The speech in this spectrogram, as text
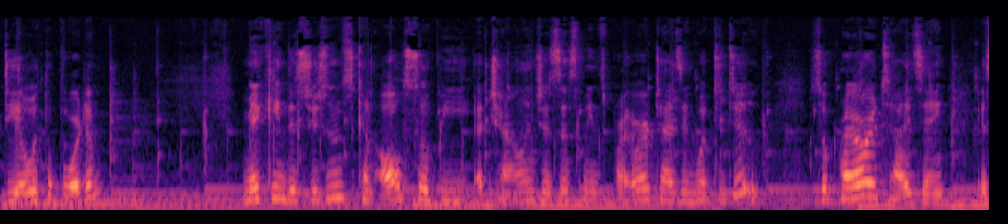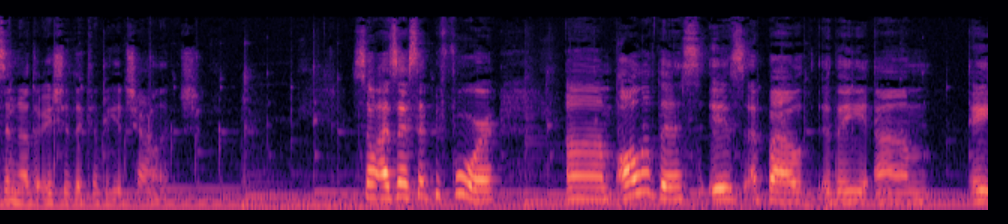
deal with the boredom. Making decisions can also be a challenge, as this means prioritizing what to do. So, prioritizing is another issue that can be a challenge. So, as I said before, um, all of this is about the um, a,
